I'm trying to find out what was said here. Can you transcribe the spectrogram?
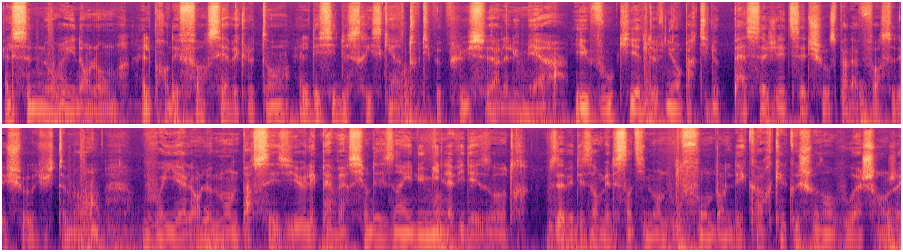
Elle se nourrit dans l'ombre, elle prend des forces et avec le temps, elle décide de se risquer un tout petit peu plus vers la lumière. Et vous, qui êtes devenu en partie le passager de cette chose par la force des choses, justement, vous voyez alors le monde par ses yeux, les perversions des uns illuminent la vie des autres. Vous avez désormais le sentiment de vous fondre dans le décor, quelque chose en vous a changé.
